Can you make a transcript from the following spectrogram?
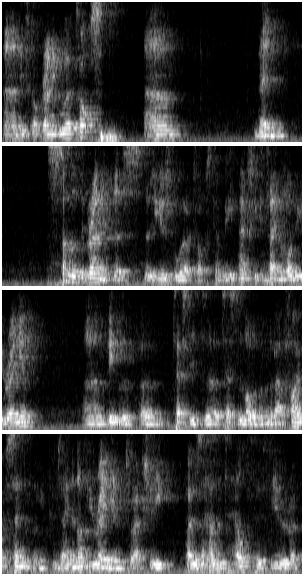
and it's got granite worktops. Um, then some of the granite that's, that's used for worktops can be actually contain a lot of uranium. Um, people have um, tested, uh, tested a lot of them, and about 5% of them contain enough uranium to actually pose a hazard to health if you,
